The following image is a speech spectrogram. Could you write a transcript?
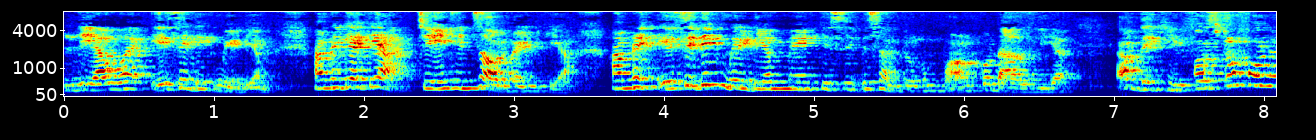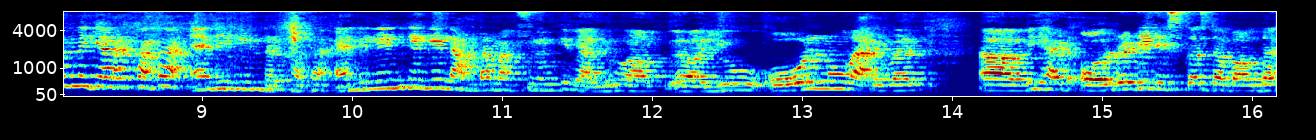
लिया हुआ एसिडिक मीडियम हमने क्या किया? चेंज इन सॉल्वेंट किया। हमने एसिडिक मीडियम में किसी भी सेंट्रल कंपाउंड को डाल दिया। अब देखिए फ़र्स्ट ऑफ़ ऑल हमने क्या रखा था? एनिलीन रखा था। एनिलीन के लिए लैम्डा मैक्सिमम की वैल्यू आप you all know very well uh, we had already discussed about the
